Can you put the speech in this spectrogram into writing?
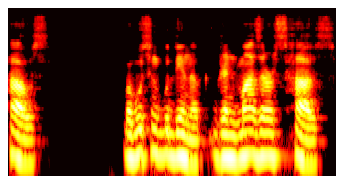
House. Бабусин будинок. Grandmother's house.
